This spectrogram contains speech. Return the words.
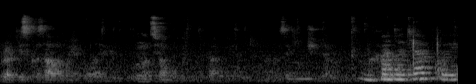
про які сказали мої колеги. Ну, на цьому напевно, закінчу. Михайло, дякую.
